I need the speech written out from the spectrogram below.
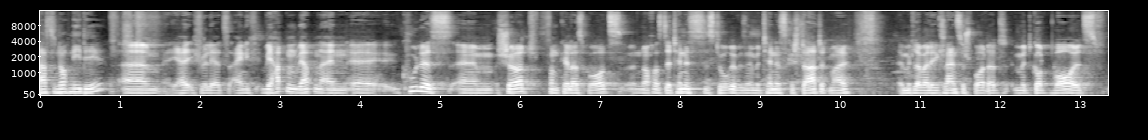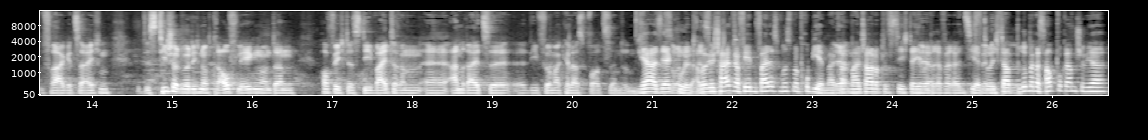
Hast du noch eine Idee? Ähm, ja, ich will jetzt eigentlich. Wir hatten, wir hatten ein äh, cooles ähm, Shirt von Keller Sports noch aus der Tennis-Historie. Wir sind ja mit Tennis gestartet mal. Äh, mittlerweile die kleinste Sportart mit God Balls Fragezeichen. Das T-Shirt würde ich noch drauflegen und dann hoffe ich, dass die weiteren äh, Anreize äh, die Firma Keller Sports sind. Und Ja, sehr so cool. Aber wir schalten auf jeden Fall, das muss man probieren. Mal, Ja. mal schauen, ob das sich da jemand Ja, referenziert. So, ich glaube, drüber das Hauptprogramm schon wieder,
